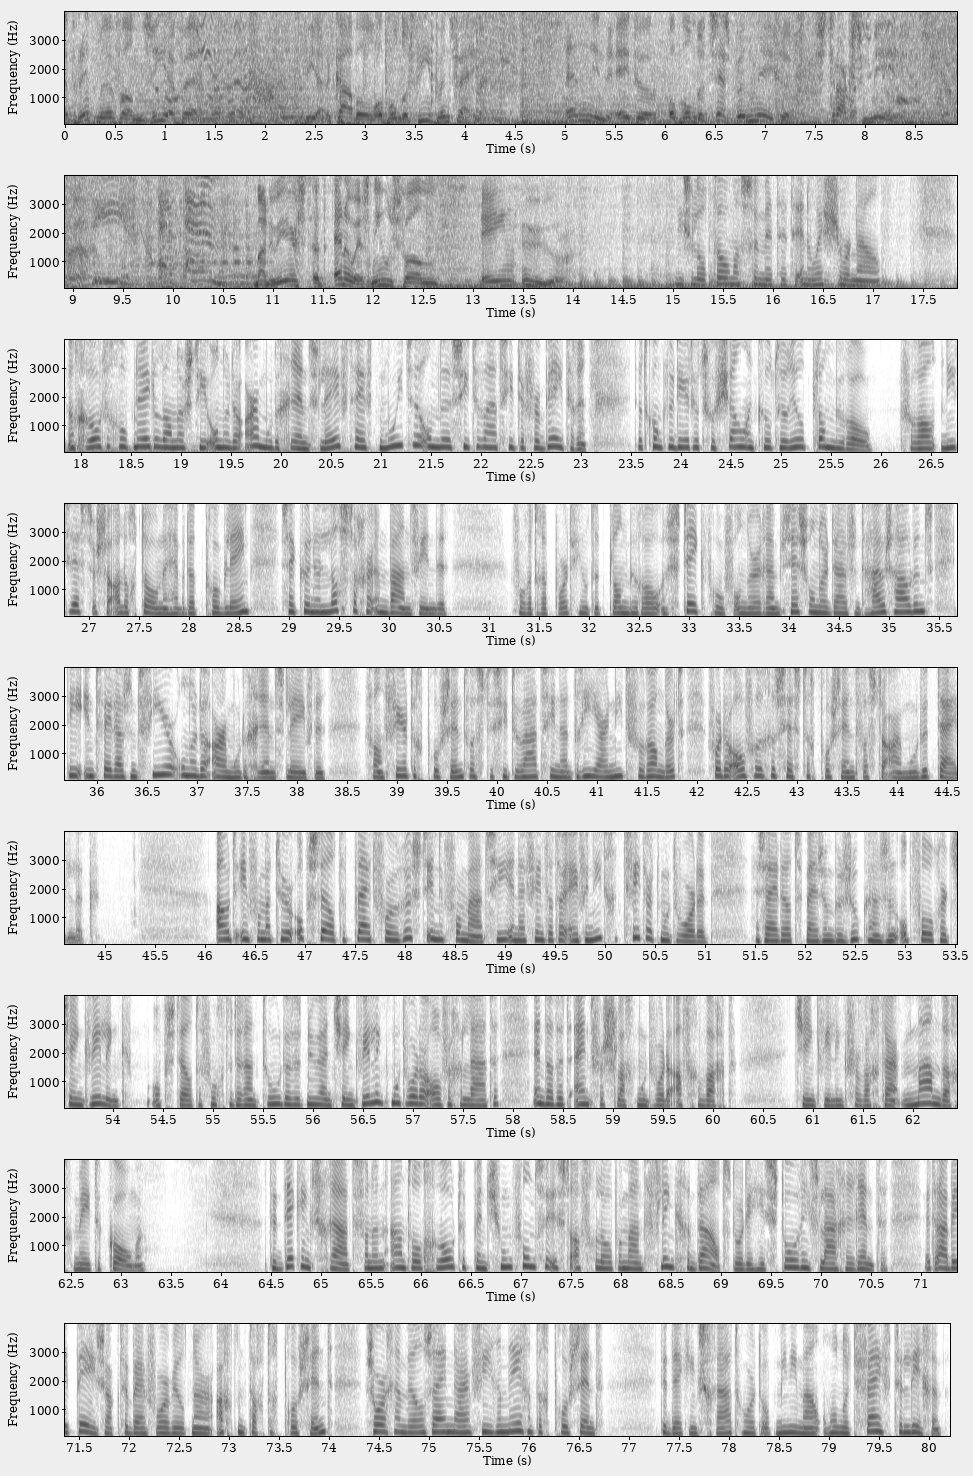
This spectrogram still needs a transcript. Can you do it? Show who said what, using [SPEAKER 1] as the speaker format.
[SPEAKER 1] Het ritme van ZFM. Via de kabel op 104.5. En in de ether op 106.9. Straks meer.
[SPEAKER 2] ZFM.
[SPEAKER 1] Maar nu eerst het NOS nieuws van 1 uur.
[SPEAKER 3] Lieselot Thomassen met het NOS-journaal. Een grote groep Nederlanders die onder de armoedegrens leeft... heeft moeite om de situatie te verbeteren. Dat concludeert het Sociaal en Cultureel Planbureau. Vooral niet-westerse allochtonen hebben dat probleem. Zij kunnen lastiger een baan vinden. Voor het rapport hield het planbureau een steekproef onder ruim 600.000 huishoudens die in 2004 onder de armoedegrens leefden. Van 40% was de situatie na drie jaar niet veranderd, voor de overige 60% was de armoede tijdelijk. Oud-informateur Opstelten pleit voor rust in de formatie en hij vindt dat er even niet getwitterd moet worden. Hij zei dat bij zijn bezoek aan zijn opvolger Cenk Willink. Opstelten voegde eraan toe dat het nu aan Cenk Willink moet worden overgelaten en dat het eindverslag moet worden afgewacht. Cenk Willink verwacht daar maandag mee te komen. De dekkingsgraad van een aantal grote pensioenfondsen is de afgelopen maand flink gedaald door de historisch lage rente. Het ABP zakte bijvoorbeeld naar 88 procent, zorg en welzijn naar 94 procent. De dekkingsgraad hoort op minimaal 105 te liggen.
